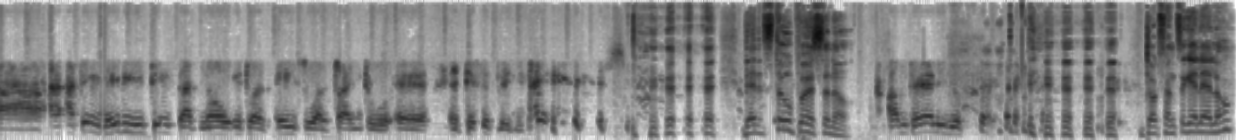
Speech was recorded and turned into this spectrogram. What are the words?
Uh, I, I, think maybe he thinks that no, it was Ace who was trying to uh, uh discipline him. that it's still personal. I'm telling you. Dr. Ntsikelelo,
